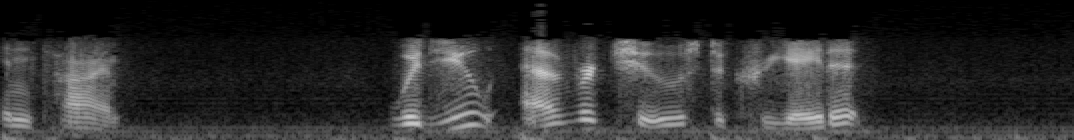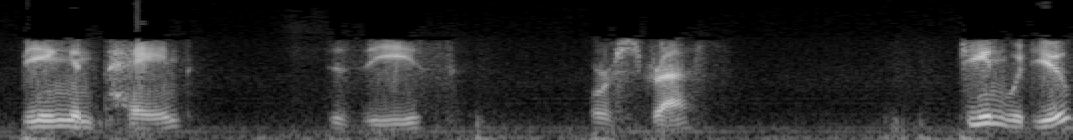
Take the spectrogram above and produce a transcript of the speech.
in time, would you ever choose to create it being in pain, disease, or stress? Gene, would you?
